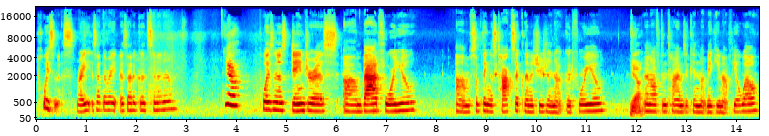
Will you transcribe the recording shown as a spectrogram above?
poisonous, right? Is that the right? Is that a good synonym? Yeah. Poisonous, dangerous, um, bad for you. Um, if something is toxic, then it's usually not good for you, Yeah. and oftentimes it can make you not feel well.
